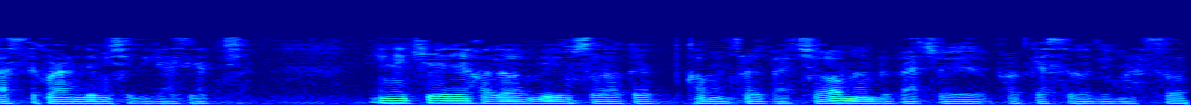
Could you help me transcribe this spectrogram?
خسته کننده میشه دیگه اذیت میشه اینه که حالا میریم سراغ کامنت های بچه ها من به بچه های پادکست رادیو محسا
